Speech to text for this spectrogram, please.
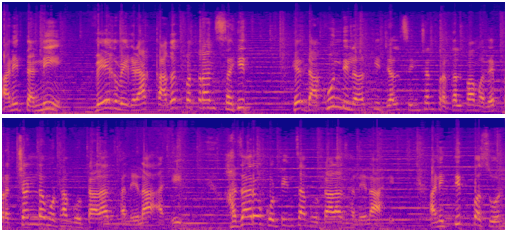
आणि त्यांनी वेगवेगळ्या कागदपत्रांसहित हे दाखवून दिलं की जलसिंचन प्रकल्पामध्ये प्रचंड मोठा घोटाळा झालेला आहे. हजारो कोटींचा घोटाळा झालेला आहे. आणि तिथपासून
